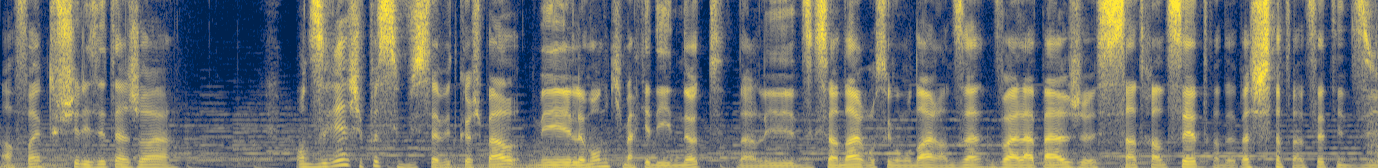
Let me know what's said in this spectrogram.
Enfin, toucher les étagères. On dirait, je sais pas si vous savez de quoi je parle, mais le monde qui marquait des notes dans les dictionnaires au secondaire en disant va à la page 637, dans la page 637, il dit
